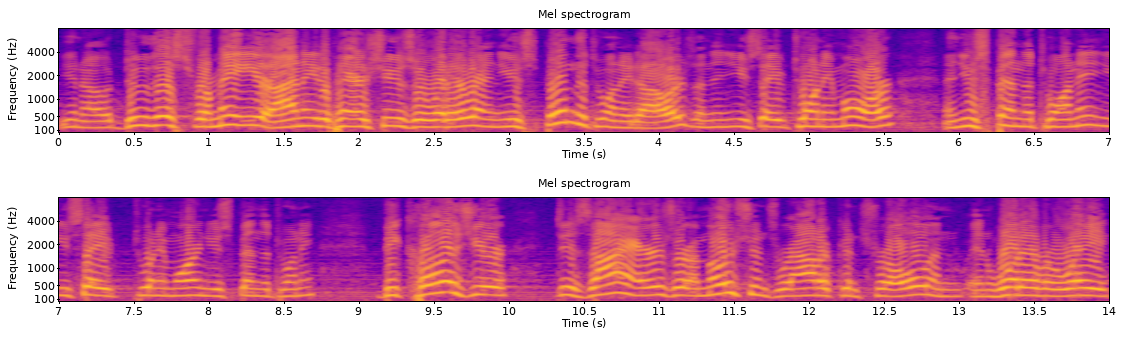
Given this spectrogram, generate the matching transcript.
you know, do this for me, or I need a pair of shoes, or whatever, and you spend the twenty dollars, and then you save twenty more, and you spend the twenty, and you save twenty more, and you spend the twenty, because your desires or emotions were out of control, and in whatever way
